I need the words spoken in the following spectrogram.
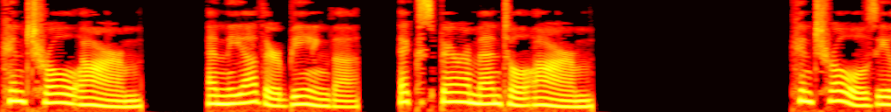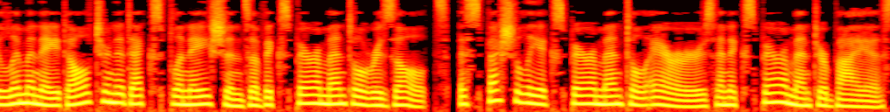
«control arm» and the other being the «experimental arm». Controls eliminate alternate explanations of experimental results, especially experimental errors and experimenter bias.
